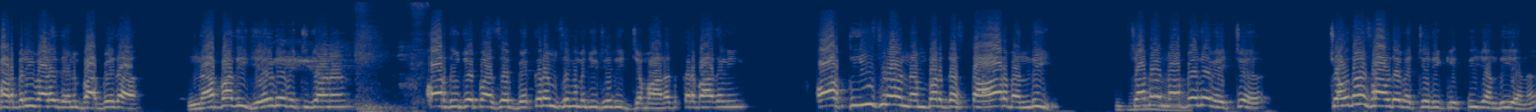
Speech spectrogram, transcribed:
ਫਰਵਰੀ ਵਾਲੇ ਦਿਨ ਬਾਬੇ ਦਾ ਨਾਭਾ ਦੀ ਜੇਲ੍ਹ ਦੇ ਵਿੱਚ ਜਾਣਾ ਔਰ ਦੂਜੇ ਪਾਸੇ ਵਿਕਰਮ ਸਿੰਘ ਮਜੀਠੀਏ ਦੀ ਜ਼ਮਾਨਤ ਕਰਵਾ ਦੇਣੀ ਔਰ ਤੀਸਰਾ ਨੰਬਰ ਦਸਤਾਰਬੰਦੀ ਜਦੋਂ। ਨਾਭੇ ਦੇ ਵਿੱਚ 14 ਸਾਲ ਦੇ ਬੱਚੇ ਦੀ ਕੀਤੀ ਜਾਂਦੀ ਹੈ ਨਾ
